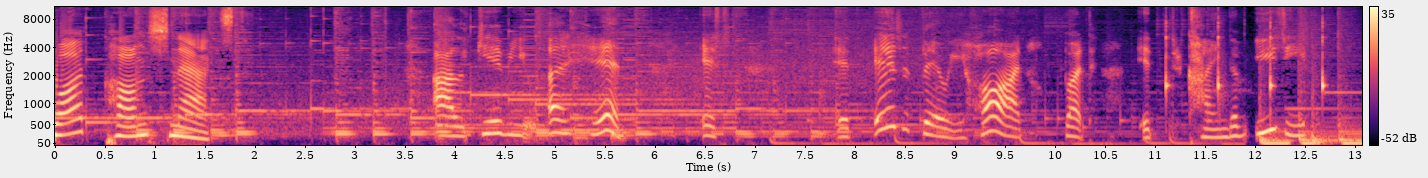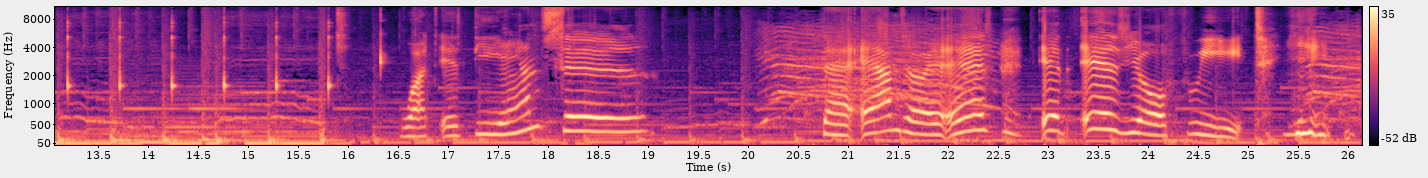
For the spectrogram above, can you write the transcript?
What comes next? I'll give you a hint. It, it is very hard, but it's kind of easy. What is the answer? The answer is it is your feet.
